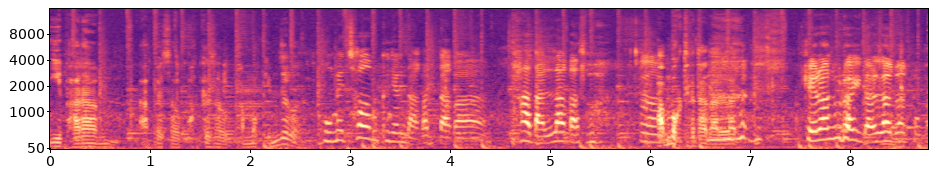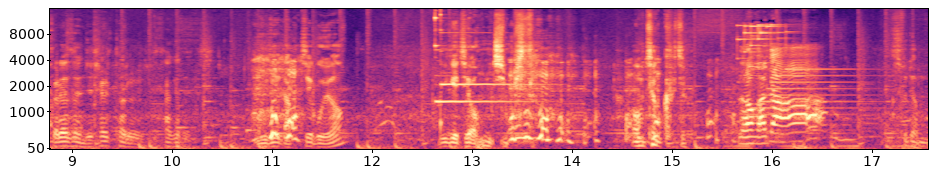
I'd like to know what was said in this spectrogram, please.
이 바람 앞에서 밖에서 밥 먹기 힘들거든요. 봄에 처음 그냥 나갔다가 다 날라가서 밥 먹다가 다 날라. 계란 후라이 날라가고 그래서 이제 쉘터를 사게 됐어요. 이게 낙지고요. 이게 제 엄지입니다. 엄청 크죠. 들어가자. 수렴.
